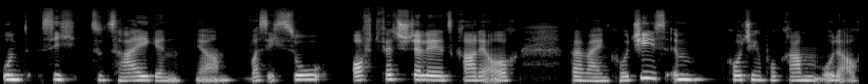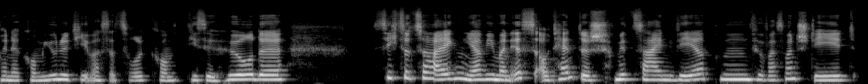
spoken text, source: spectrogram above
und sich zu zeigen, ja, was ich so oft feststelle, jetzt gerade auch bei meinen Coaches im Coaching-Programm oder auch in der Community, was da zurückkommt, diese Hürde, sich zu zeigen, ja, wie man ist, authentisch mit seinen Werten, für was man steht,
